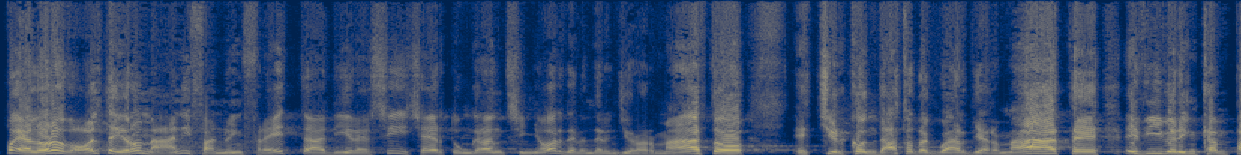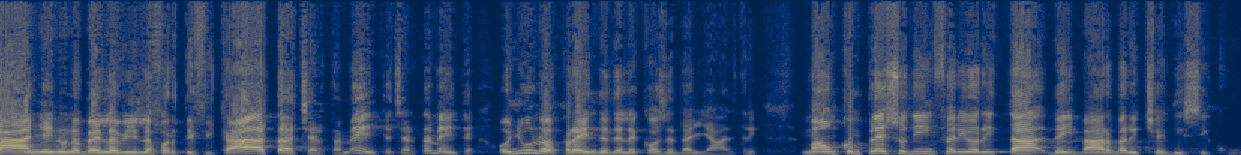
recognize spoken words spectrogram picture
poi a loro volta i romani fanno in fretta a dire sì, certo, un gran signore deve andare in giro armato, e circondato da guardie armate e vivere in campagna in una bella villa fortificata, certamente, certamente, ognuno apprende delle cose dagli altri, ma un complesso di inferiorità dei barbari c'è di sicuro.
